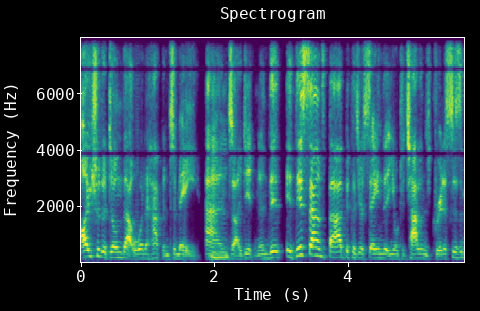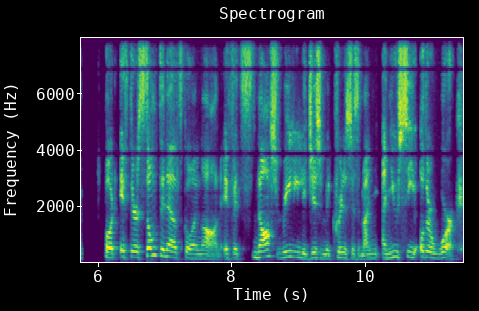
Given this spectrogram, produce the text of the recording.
I should have done that when it happened to me, and I didn't. And it- this sounds bad because you're saying that you know to challenge criticism. But if there's something else going on, if it's not really legitimate criticism, and, and you see other work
